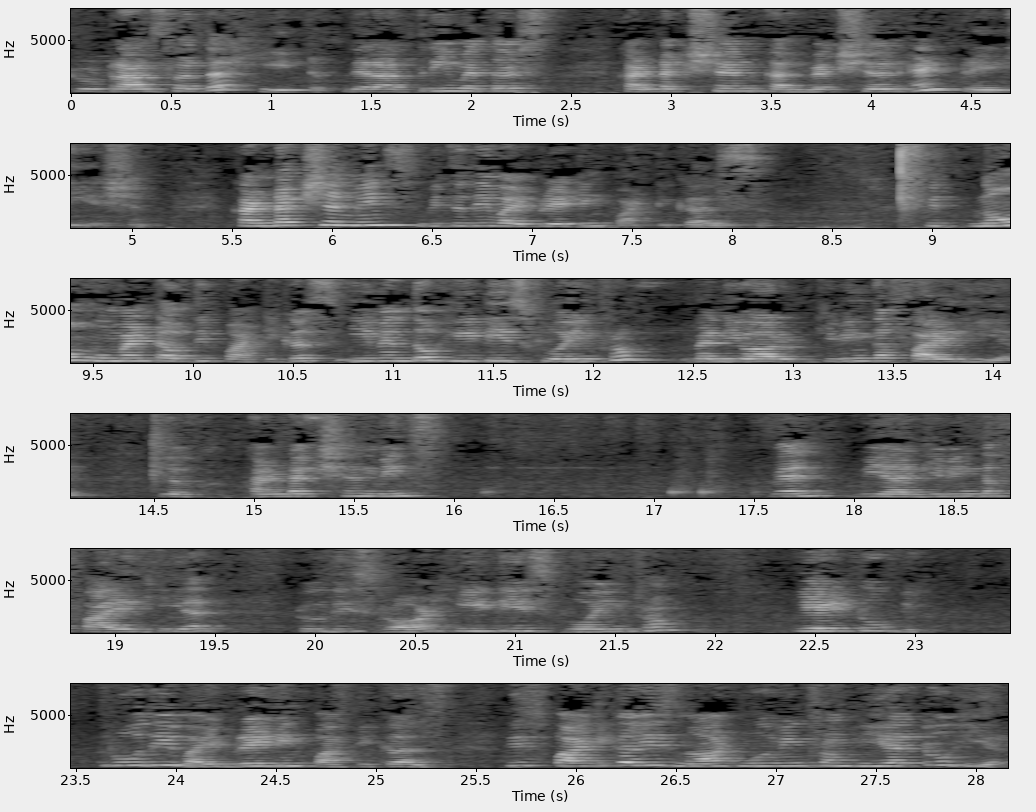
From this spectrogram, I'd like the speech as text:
to transfer the heat? There are three methods conduction, convection and radiation. Conduction means with the vibrating particles. With no movement of the particles even though heat is flowing from when you are giving the file here. Look, conduction means when we are giving the file here to this rod, heat is flowing from A to B through the vibrating particles. This particle is not moving from here to here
